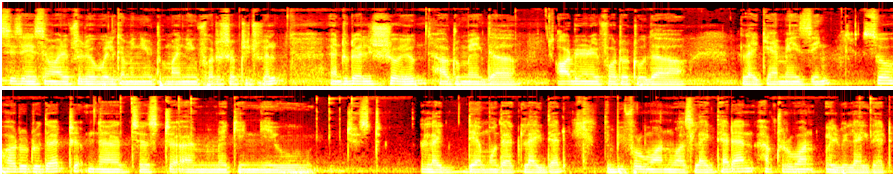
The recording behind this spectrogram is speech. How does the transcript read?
this is ASM Arif today welcoming you to my new Photoshop tutorial. And today I'll show you how to make the ordinary photo to the like amazing. So how to do that? Uh, just I'm making you just like demo that like that. The before one was like that and after one will be like that.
